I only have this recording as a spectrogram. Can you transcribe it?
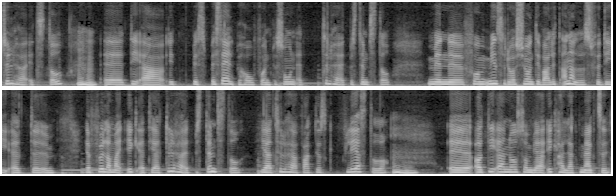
tilhøre et sted. Mm-hmm. Øh, det er et basalt behov for en person at tilhøre et bestemt sted. Men øh, for min situation, det var lidt anderledes, fordi at øh, jeg føler mig ikke, at jeg tilhører et bestemt sted. Jeg tilhører faktisk flere steder. Mm-hmm. Øh, og det er noget, som jeg ikke har lagt mærke til.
